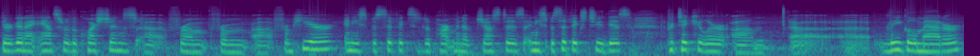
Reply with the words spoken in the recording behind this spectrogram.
they're going to answer the questions uh, from from uh, from here. Any specifics to Department of Justice, any specifics to this particular um, uh, uh legal matter,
